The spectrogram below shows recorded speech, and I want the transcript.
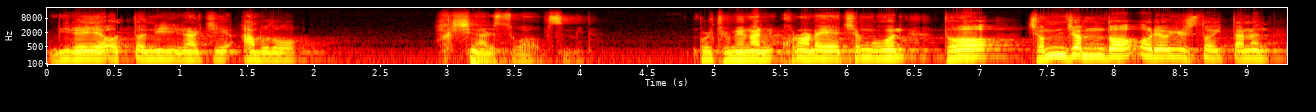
미래에 어떤 일이 일어날지 아무도 확신할 수가 없습니다. 불투명한 코로나의 전국은 더 점점 더 어려워질 수도 있다는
